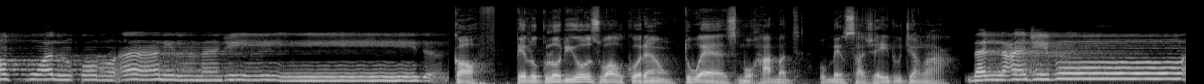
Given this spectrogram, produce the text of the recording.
قاف والقرآن المجيد Kof. Pelo glorioso Alcorão, tu és, Muhammad, o mensageiro de Alá. بل عجبوا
